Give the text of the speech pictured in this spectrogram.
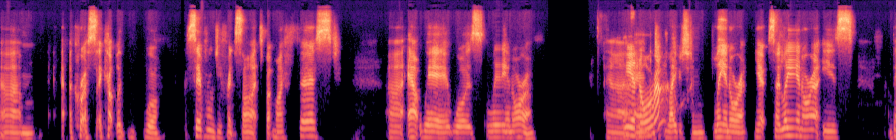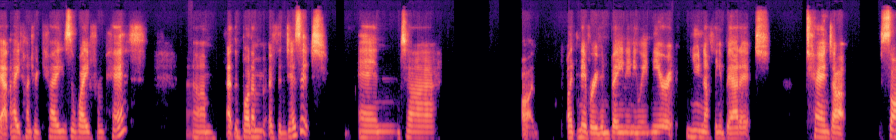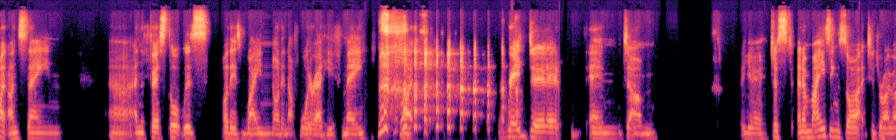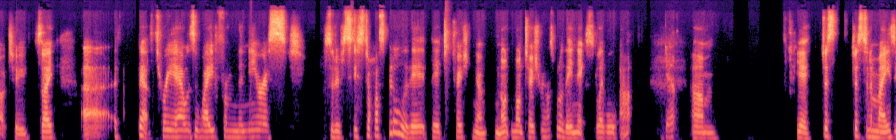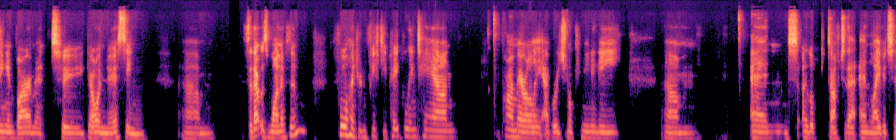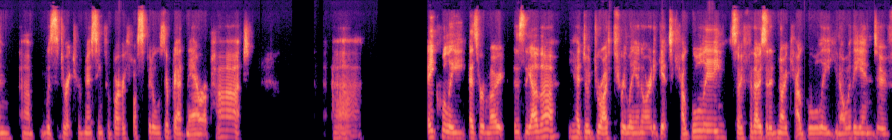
um, across a couple of, well, several different sites. But my first uh, out where was Leonora. Uh, Leonora? Laverton. Leonora. Yep. So Leonora is about 800 k's away from Perth, um, at the bottom of the desert, and uh, I, I'd never even been anywhere near it. Knew nothing about it. Turned up, sight unseen, uh, and the first thought was, oh, there's way not enough water out here for me. Like red dirt and um, yeah, just an amazing site to drive up to. So uh, about three hours away from the nearest sort of sister hospital, their their tertiary, you know, not not tertiary hospital, their next level up. Yeah. Um, yeah, just just an amazing environment to go and nurse in. Um, so that was one of them. 450 people in town, primarily Aboriginal community. Um, and I looked after that. And Laverton uh, was the director of nursing for both hospitals. They're about an hour apart. Uh, equally as remote as the other. You had to drive through Leonora to get to Kalgoorlie. So for those that know Kalgoorlie, you know, at the end of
